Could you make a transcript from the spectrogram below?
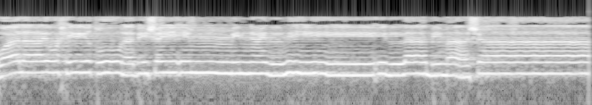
ولا يحيطون بشيء من علمه إلا بما شاء.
